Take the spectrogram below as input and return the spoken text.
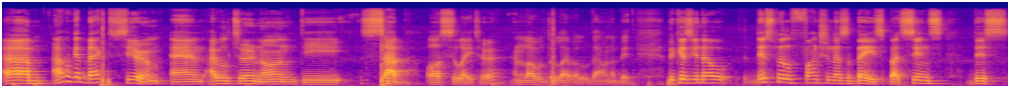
um, I will get back to Serum and I will turn on the sub oscillator and lower the level down a bit. Because you know, this will function as a bass, but since this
